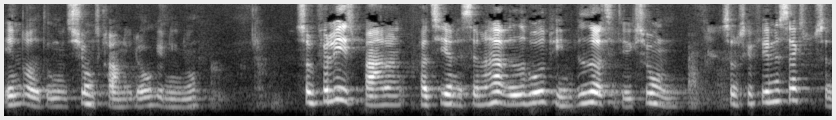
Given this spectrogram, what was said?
ændret dokumentationskravene i lovgivningen nu. Som forligspartierne sender herved hovedpinen videre til direktionen, som skal finde 6%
